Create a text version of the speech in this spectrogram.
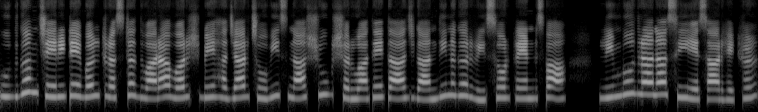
ઉદ્ગમ ચેરિટેબલ ટ્રસ્ટ દ્વારા વર્ષ બે હજાર ચોવીસના શુભ શરૂઆતે Taj Gandhinagar resort and spa લીંબોદરાના સીએસઆર હેઠળ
